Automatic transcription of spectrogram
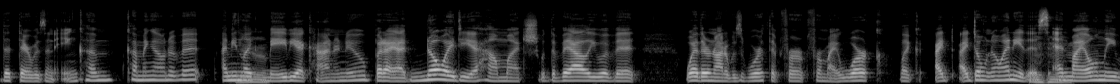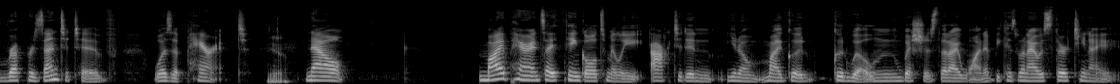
that there was an income coming out of it. I mean, like, maybe I kind of knew, but I had no idea how much, with the value of it, whether or not it was worth it for, for my work. Like, I, I don't know any of this. And mm-hmm. my only representative was a parent. yeah Now, my parents, I think, ultimately acted in you know my good goodwill and wishes that I wanted because when I was thirteen, I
